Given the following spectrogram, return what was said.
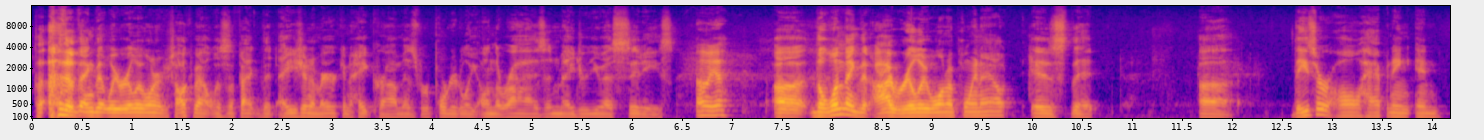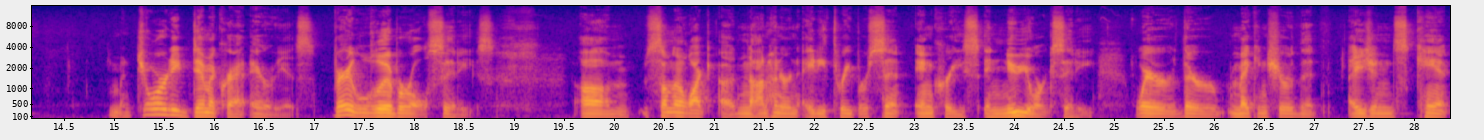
the other thing that we really wanted to talk about was the fact that Asian American hate crime is reportedly on the rise in major U.S. cities. Oh yeah. Uh, the one thing that I really want to point out is that uh, these are all happening in majority Democrat areas, very liberal cities. Um, something like a 983% increase in New York City, where they're making sure that Asians can't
